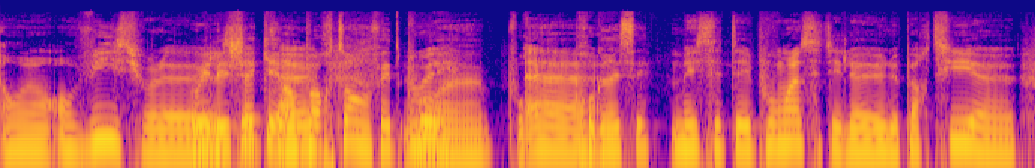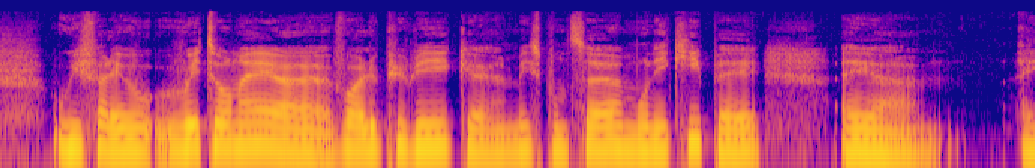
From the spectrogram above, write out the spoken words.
on, on vit sur le. oui, l'échec est euh, important en fait pour, euh, pour Euh, progresser. mais c'était pour moi c'était le, le parti euh, où il fallait retourner euh, voir le public, euh, mes sponsors, mon équipe et et, euh, et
